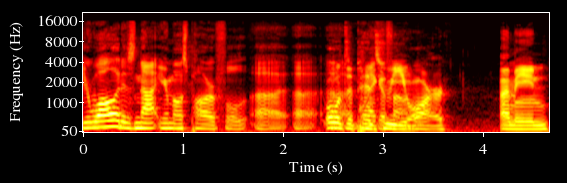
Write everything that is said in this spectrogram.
Your wallet is not your most powerful. Uh, uh, Well, uh, it depends who you are. I mean,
